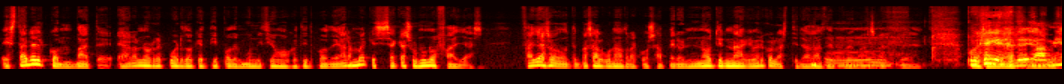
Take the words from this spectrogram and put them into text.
Está en el combate. Ahora no recuerdo qué tipo de munición o qué tipo de arma, que si sacas un 1 fallas. Fallas o te pasa alguna otra cosa, pero no tiene nada que ver con las tiradas de pruebas. Mm. Pues Pues que, diga, a mí,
